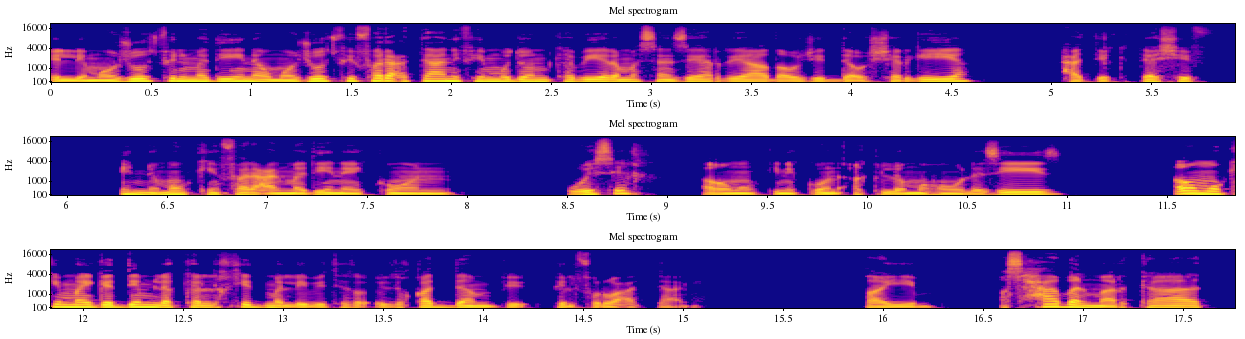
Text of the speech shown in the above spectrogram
اللي موجود في المدينة وموجود في فرع تاني في مدن كبيرة مثلا زي الرياض أو الشرقية. حتكتشف إنه ممكن فرع المدينة يكون وسخ أو ممكن يكون أكله ما هو لذيذ أو ممكن ما يقدم لك الخدمة اللي بتقدم في الفروع الثانية طيب أصحاب الماركات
